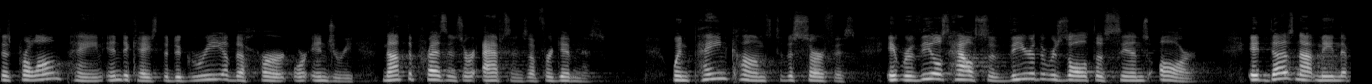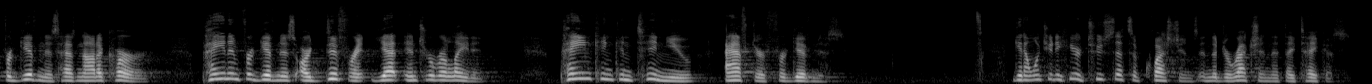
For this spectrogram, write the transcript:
says prolonged pain indicates the degree of the hurt or injury, not the presence or absence of forgiveness. When pain comes to the surface, it reveals how severe the result of sins are. It does not mean that forgiveness has not occurred. Pain and forgiveness are different yet interrelated. Pain can continue after forgiveness. Again, I want you to hear two sets of questions in the direction that they take us.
